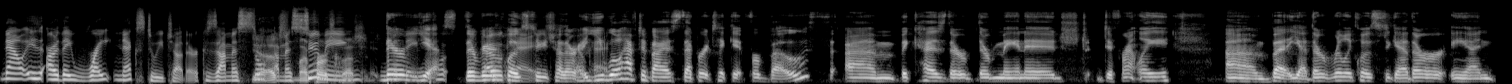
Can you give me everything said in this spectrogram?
now, is, are they right next to each other? Because I'm, assu- Yeah, I'm that's my first assuming They're they yes, they're very close to each other. okay. You will have to buy a separate ticket for both um, because they're they're managed differently. Um, but yeah, they're really close together, and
